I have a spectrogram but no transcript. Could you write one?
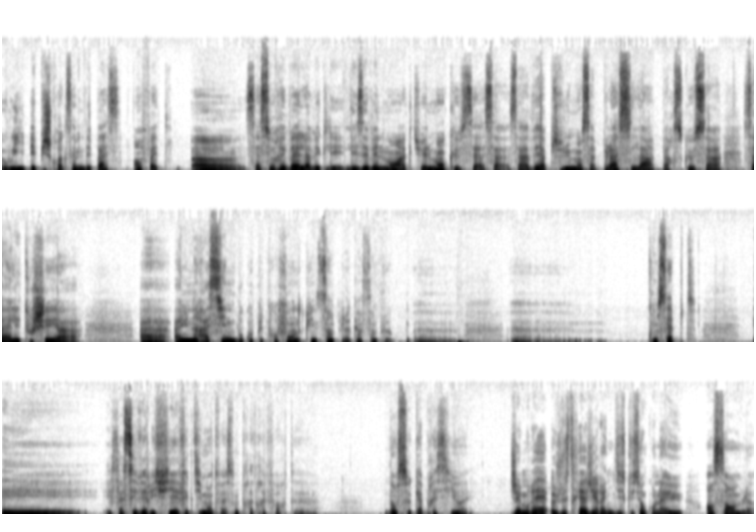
Oui, et puis je crois que ça me dépasse, en fait. Euh, ça se révèle avec les, événements actuellement que ça, avait absolument sa place là, parce que ça, allait toucher à, une racine beaucoup plus profonde qu'un simple... Euh, concept. Et, ça s'est vérifié effectivement de façon très très forte euh, dans ce cas précis. Ouais. J'aimerais juste réagir à une discussion qu'on a eue ensemble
